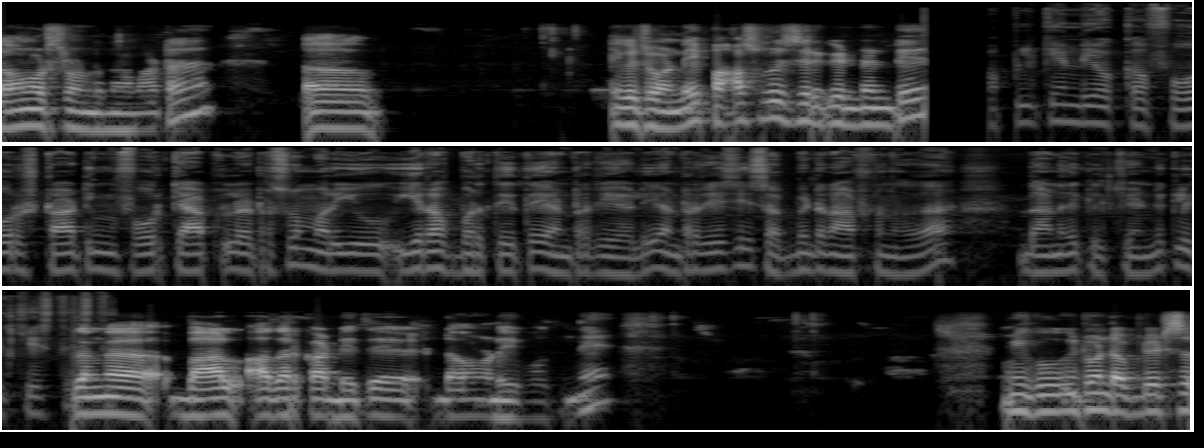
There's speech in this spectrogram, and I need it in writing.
డౌన్లోడ్స్లో ఉంటుంది అనమాట ఇక చూడండి పాస్వర్డ్ సరికి ఏంటంటే అప్లికెంట్ యొక్క four starting four capital letters మరియు ఇయర్ ఆఫ్ బర్త్ అయితే ఎంటర్ చేయాలి. ఎంటర్ చేసి సబ్మిట్ అనే ఆప్షన్ ఉంది కదా దాని క్లిక్ చేయండి. క్లిక్ చేస్తే విధంగా బాల్ ఆధార్ కార్డ్ అయితే డౌన్లోడ్ అయిపోతుంది. మీకు ఇటువంటి అప్డేట్స్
